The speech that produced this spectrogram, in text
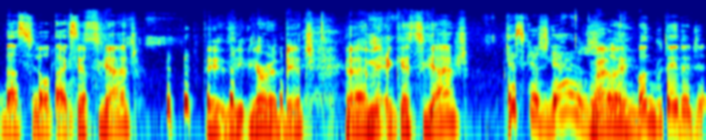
dans si longtemps que ça. Qu'est-ce que tu gages? You're a bitch. Euh, mais qu'est-ce que tu gages? Qu'est-ce que je gage? Euh, ouais. Une bonne bouteille de gin.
